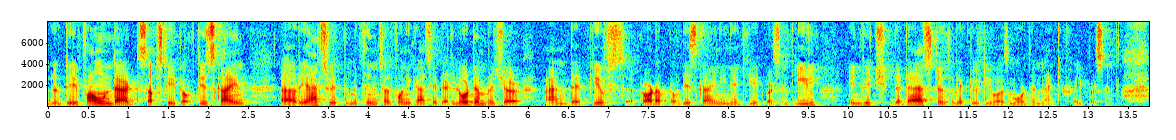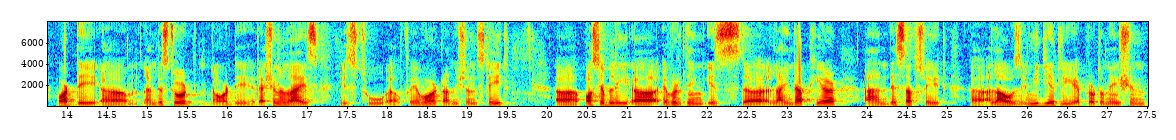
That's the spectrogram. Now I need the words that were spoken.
they found that substrate of this kind uh, reacts with methane sulfonic acid at low temperature and that gives a product of this kind in 88 percent yield in which the diastereoselectivity was more than 95 percent. What they um, understood or they rationalized is through a favored transition state possibly uh, everything is uh, lined up here and this substrate allows immediately a protonation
